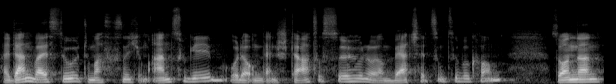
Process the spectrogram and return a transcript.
Weil dann weißt du, du machst es nicht, um anzugeben oder um deinen Status zu erhöhen oder um Wertschätzung zu bekommen, sondern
